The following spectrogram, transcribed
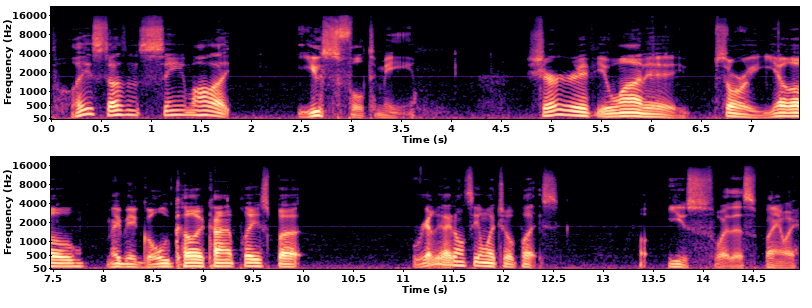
place doesn't seem all that useful to me. Sure, if you want a sort of yellow, maybe a gold color kind of place, but really I don't see much of a place. Use for this, but anyway.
